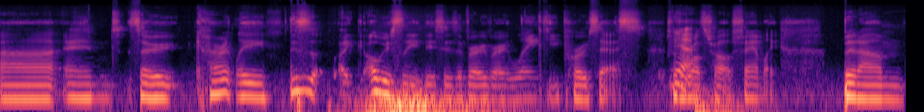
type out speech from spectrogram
Uh, and so currently, this is like obviously this is a very very lengthy process for Yeah. the Rothschild family, but um,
